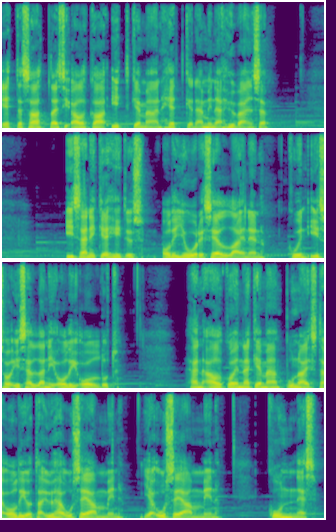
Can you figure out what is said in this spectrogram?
että saattaisi alkaa itkemään hetkenä minä hyvänsä. Isäni kehitys oli juuri sellainen kuin isoisälläni oli ollut. Hän alkoi näkemään punaista oliota yhä useammin ja useammin, kunnes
